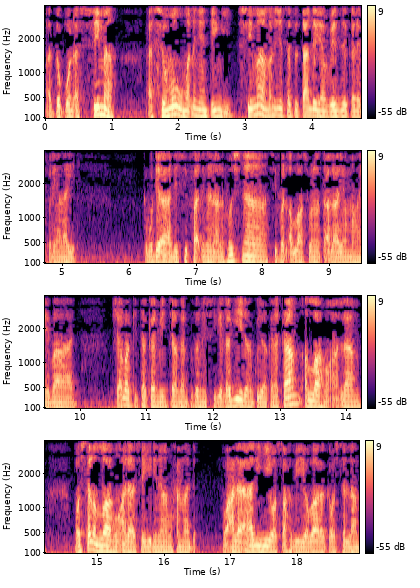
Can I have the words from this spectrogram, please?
Ataupun As-Sima. As-Sumu maknanya yang tinggi. Sima maknanya satu tanda yang bezakan daripada yang lain Kemudian disifat dengan Al-Husna Sifat Allah SWT yang maha hebat. InsyaAllah kita akan bincangkan perkara ini sedikit lagi Dalam kuliah akan datang. Allahu'alam Wa sallallahu ala sayyidina Muhammad Wa ala alihi wa sahbihi wa baraka wa sallam.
